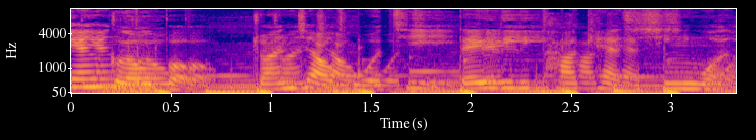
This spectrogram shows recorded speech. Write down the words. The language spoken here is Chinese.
UDN Global 转角国际 Daily Podcast 新闻。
